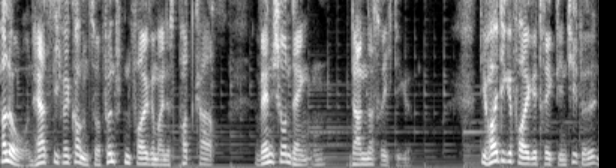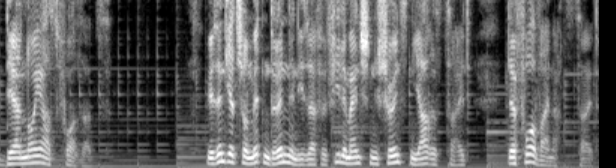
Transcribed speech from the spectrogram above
Hallo und herzlich willkommen zur fünften Folge meines Podcasts Wenn schon denken, dann das Richtige. Die heutige Folge trägt den Titel Der Neujahrsvorsatz. Wir sind jetzt schon mittendrin in dieser für viele Menschen schönsten Jahreszeit, der Vorweihnachtszeit.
